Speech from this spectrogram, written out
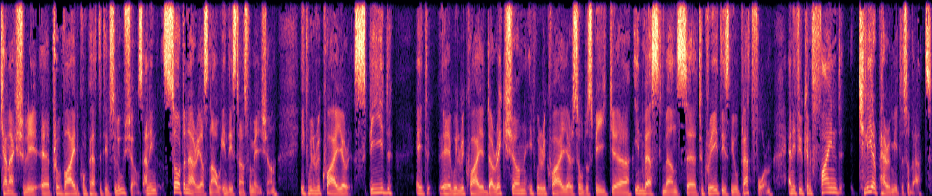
can actually uh, provide competitive solutions. And in certain areas now in this transformation, it will require speed, it uh, will require direction, it will require, so to speak, uh, investments uh, to create this new platform. And if you can find clear parameters of that,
